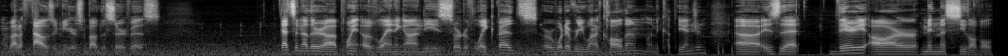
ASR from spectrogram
I'm about a thousand meters above the surface. That's another uh, point of landing on these sort of lake beds, or whatever you want to call them. Let me cut the engine. Uh, is that they are minima sea level.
